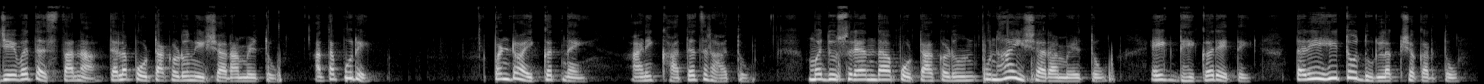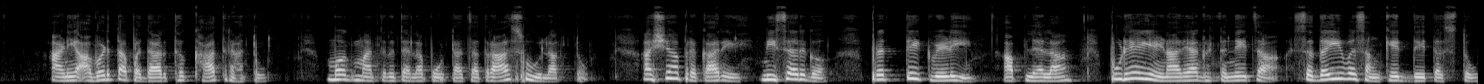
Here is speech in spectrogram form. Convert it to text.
जेवत असताना त्याला पोटाकडून इशारा मिळतो. आता पुरे. पण तो ऐकत नाही आणि खातच राहतो. मग दुसऱ्यांदा पोटाकडून पुन्हा इशारा मिळतो. एक ढेकर येते. तरीही तो दुर्लक्ष करतो. आणि आवडता पदार्थ खात राहतो. मग मात्र त्याला पोटाचा त्रास होऊ लागतो. अशा प्रकारे निसर्ग प्रत्येक वेळी आपल्याला पुढे येणाऱ्या घटनेचा सदैव संकेत देत असतो.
